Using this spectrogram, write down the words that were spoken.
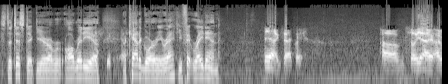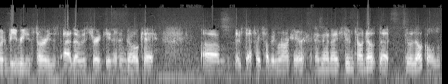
statistic. You're already a, a category, right? You fit right in. Yeah, exactly. Um, so yeah, I, I would be reading stories as I was drinking and go, okay, um, there's definitely something wrong here. And then I soon found out that it was alcoholism.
